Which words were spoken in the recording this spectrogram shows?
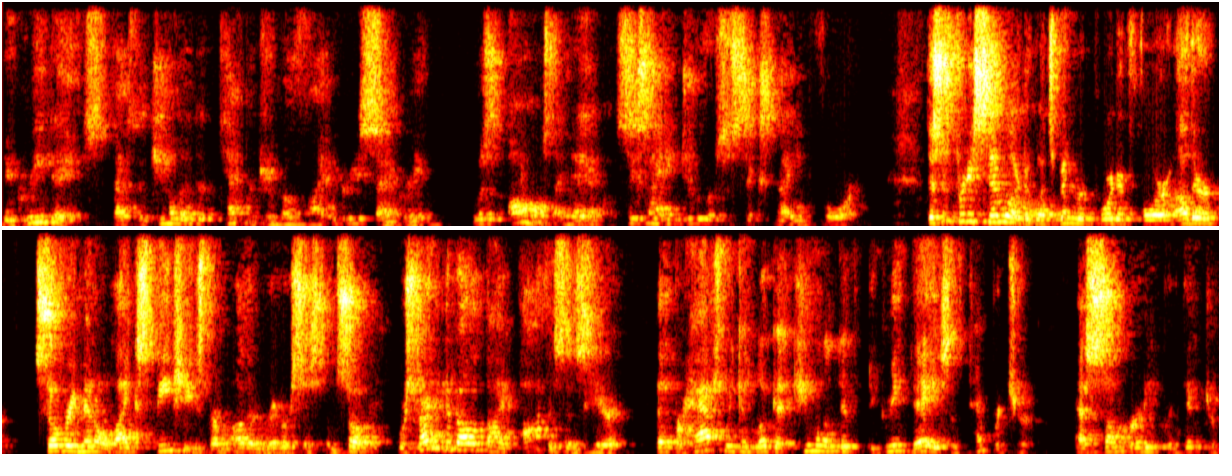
degree days, that's the cumulative temperature above 5 degrees centigrade, was almost identical, 692 versus 694. This is pretty similar to what's been reported for other silvery minnow-like species from other river systems. So we're starting to develop the hypothesis here that perhaps we can look at cumulative degree days of temperature as some early predictor,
